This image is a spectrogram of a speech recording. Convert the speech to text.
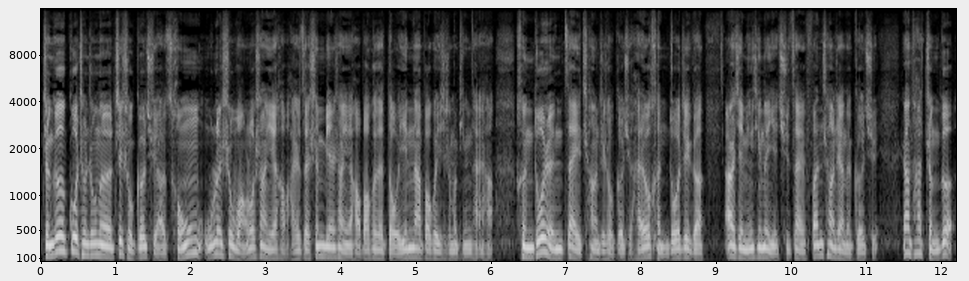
整个过程中呢，这首歌曲啊，从无论是网络上也好，还是在身边上也好，包括在抖音呐，包括一些什么平台哈，很多人在唱这首歌曲，还有很多这个二线明星呢也去在翻唱这样的歌曲，让它整个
